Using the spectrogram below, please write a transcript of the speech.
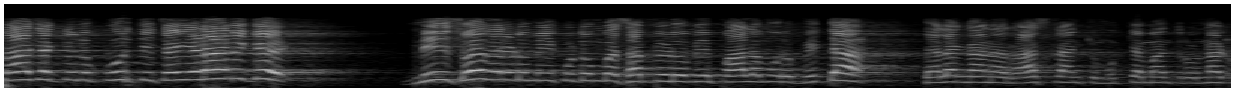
ప్రాజెక్టును పూర్తి చేయడానికి మీ సోదరుడు మీ కుటుంబ సభ్యుడు మీ పాలమూరు బిడ్డ తెలంగాణ రాష్ట్రానికి ముఖ్యమంత్రి ఉన్నాడు.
